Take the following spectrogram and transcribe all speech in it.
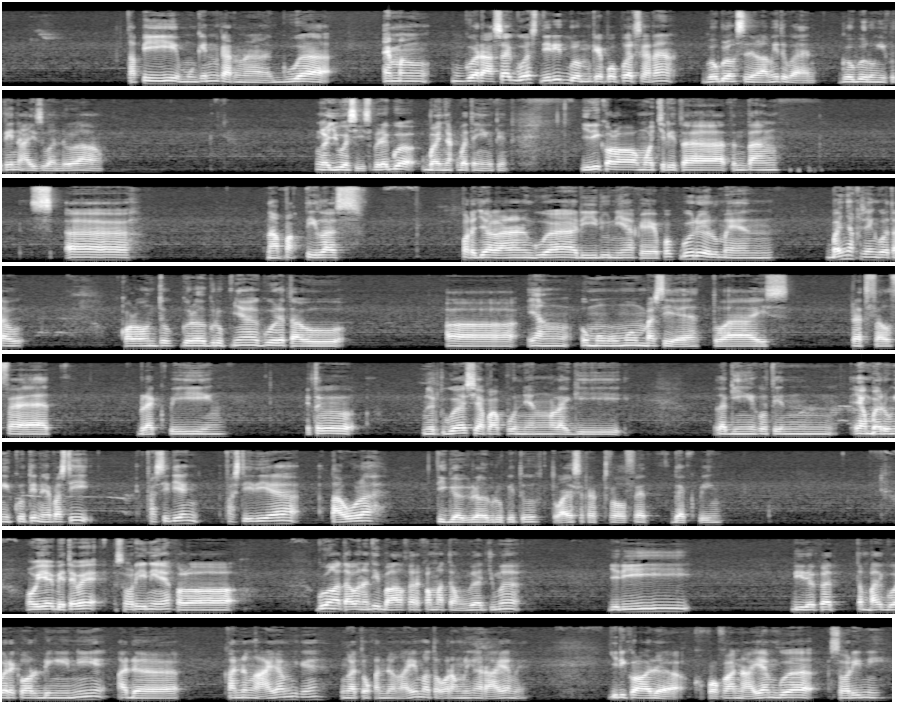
tapi mungkin karena gue emang gue rasa gue sendiri belum K-popers karena gue belum sedalam itu kan. Gue baru ngikutin Aizwan doang. Nggak juga sih sebenarnya gue banyak banget yang ngikutin. Jadi kalau mau cerita tentang uh, napak tilas perjalanan gue di dunia K-pop gue udah lumayan banyak sih yang gue tahu. Kalau untuk girl groupnya gue udah tahu uh, yang umum-umum pasti ya. Twice Red Velvet Blackpink. Itu menurut gue siapa pun yang lagi lagi ngikutin yang baru ngikutin ya pasti pasti dia pasti dia tau lah tiga girl group itu. Twice Red Velvet Blackpink. Oh iya btw sorry ini ya kalau gue nggak tahu nanti bakal kerekam atau enggak. Cuma jadi di dekat tempat gue recording ini ada kandang ayam kayaknya. Nggak tahu kandang ayam atau orang melihara ayam ya. Jadi kalau ada kokokan ayam gue sorry nih.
